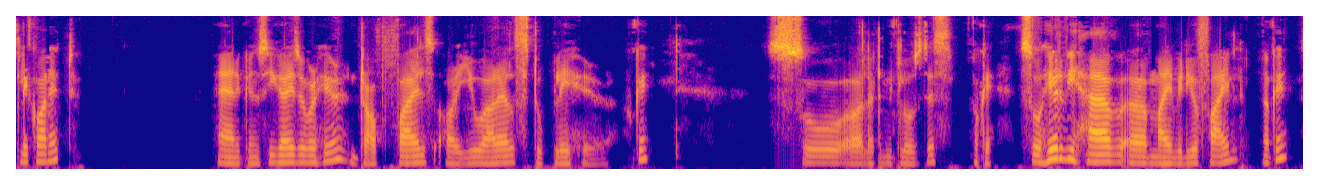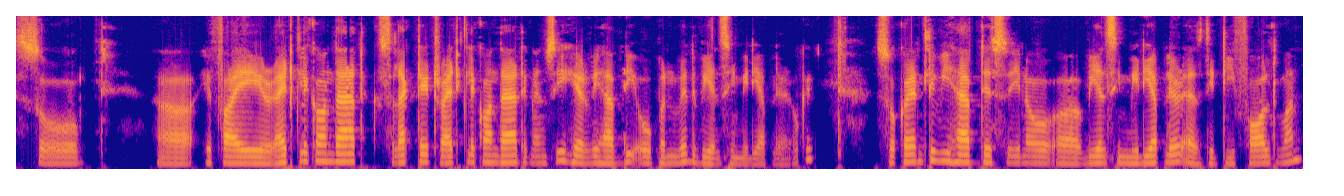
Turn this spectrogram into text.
Click on it. And you can see guys over here drop files or urls to play here so uh, let me close this. Okay. So here we have uh, my video file. Okay. So uh, if I right click on that select it right click on that you can see here we have the open with VLC media player. Okay. So currently we have this you know uh, VLC media player as the default one.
